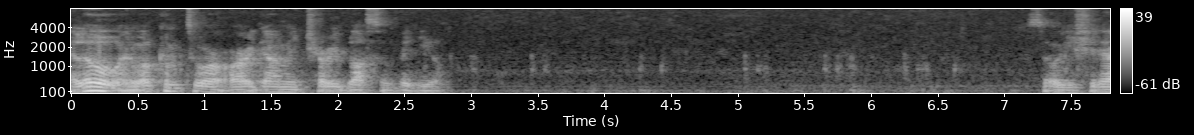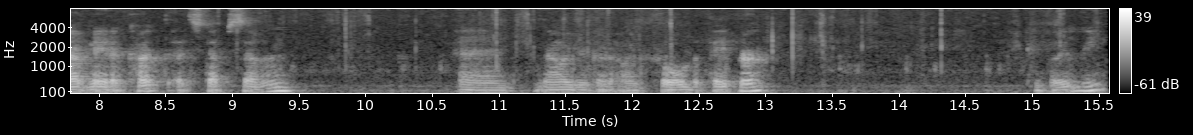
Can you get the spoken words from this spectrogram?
Hello and welcome to our origami cherry blossom video. So you should have made a cut at step 7 and now you're going to unfold the paper completely.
